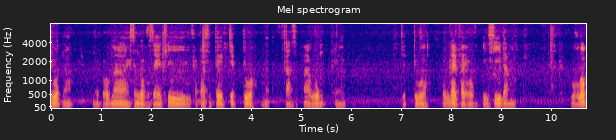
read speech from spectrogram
รวดนะครับ แล้วก็มาสำรองกระแสที่คาปาซิเตอร์เจ็ดตัวสามสิบห้าโวลต์นะครับเจ็ดตัว ก็จะได้ไฟออก AC ดังบวกลบ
